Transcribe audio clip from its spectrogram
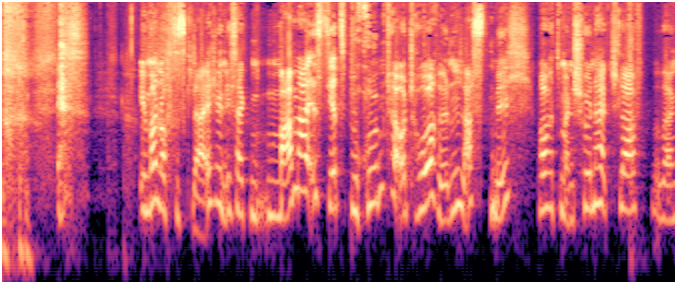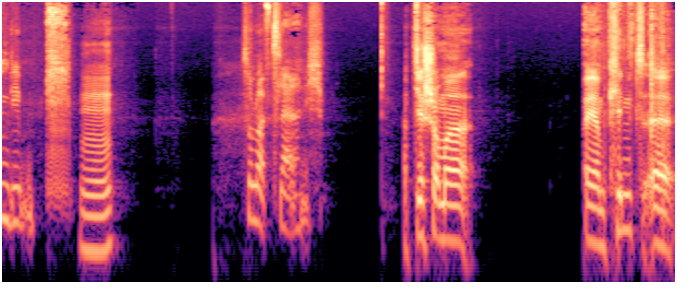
Immer noch das Gleiche. Und ich sage, Mama ist jetzt berühmte Autorin, lasst mich. Ich brauche jetzt meinen Schönheitsschlaf. Da sagen die, Mhm. so läuft es leider nicht. Habt ihr schon mal eurem Kind, äh,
